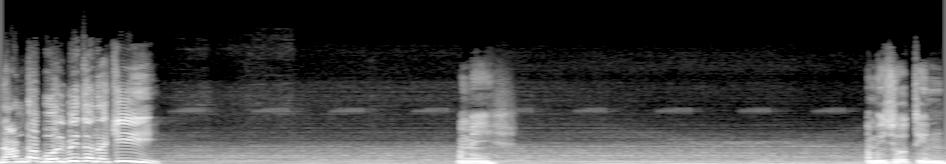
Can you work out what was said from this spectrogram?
নামটা বলবি তো নাকি? আমি আমি যতীন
